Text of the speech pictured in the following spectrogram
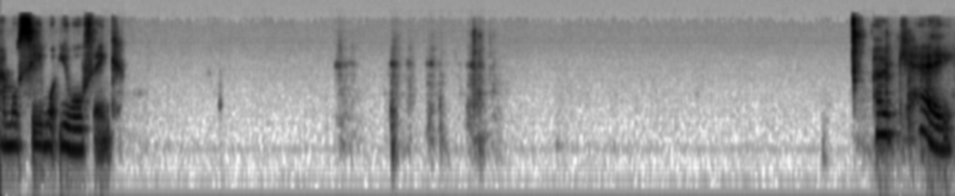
and we'll see what you all think. Okay.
